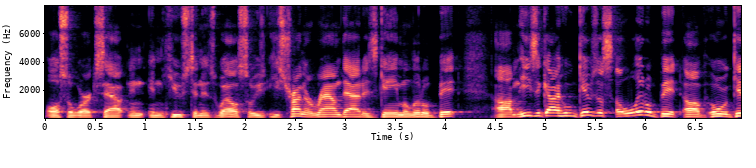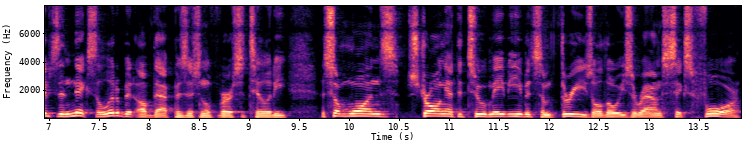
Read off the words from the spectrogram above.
Also works out in, in Houston as well. So he's, he's trying to round out his game a little bit. Um, he's a guy who gives us a little bit of, or gives the Knicks a little bit of that positional versatility. Some ones, strong at the two, maybe even some threes, although he's around six four.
